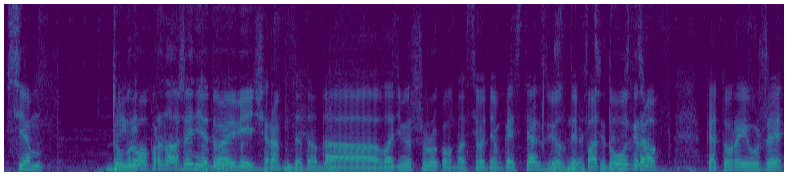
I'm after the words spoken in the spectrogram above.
Всем доброго Привет. продолжения Доброго этого вечера. Да-да-да. А, Владимир Широков у нас сегодня в гостях, звездный Здрасте, фотограф, который уже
